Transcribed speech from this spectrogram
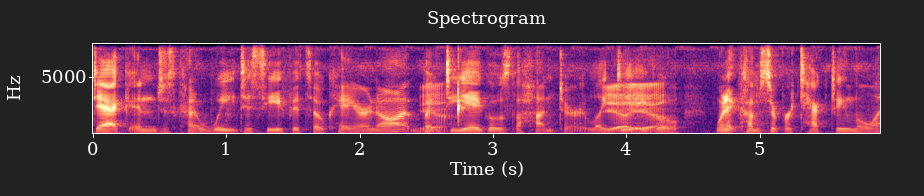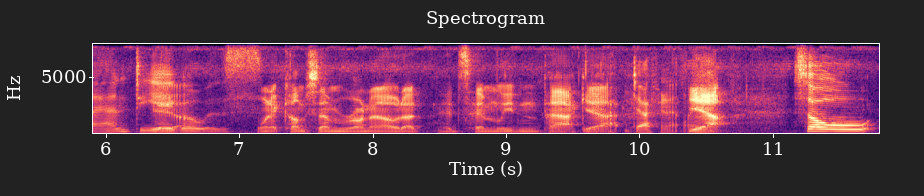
deck and just kind of wait to see if it's okay or not. But Yeah. Diego's the hunter. Like Yeah, Diego, yeah. when it comes to protecting the land, Diego is When it comes to him running out, uh, it's him leading the pack. Yeah, definitely. yeah, So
